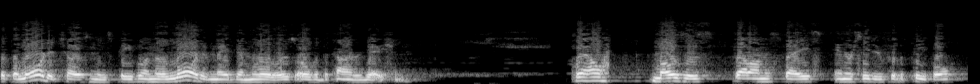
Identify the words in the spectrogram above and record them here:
that the Lord had chosen these people, and the Lord had made them rulers over the congregation. Well, Moses fell on his face, interceded for the people,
